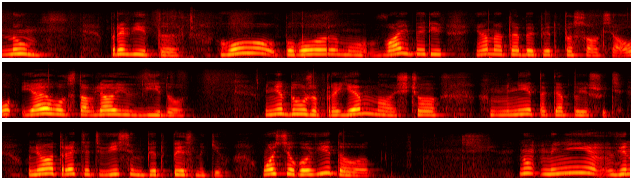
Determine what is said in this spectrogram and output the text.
ну, привіт. Го, поговоримо в Вайбері, я на тебе підписався. О, я його вставляю в відео. Мені дуже приємно, що мені таке пишуть. У нього 38 підписників. Ось його відео. Ну, мені він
